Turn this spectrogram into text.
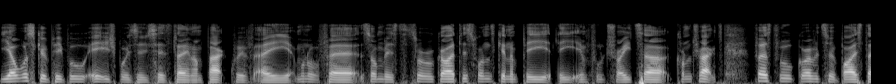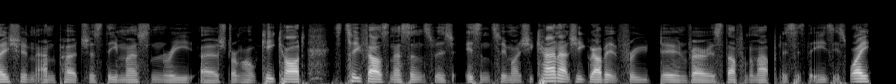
Yo, what's good people? It is your boy Zeus here today and I'm back with a Modern Warfare Zombies tutorial guide. This one's going to be the Infiltrator contract. First of all, go over to a buy station and purchase the Mercenary uh, Stronghold keycard. It's 2000 essence, which isn't too much. You can actually grab it through doing various stuff on the map, but this is the easiest way.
